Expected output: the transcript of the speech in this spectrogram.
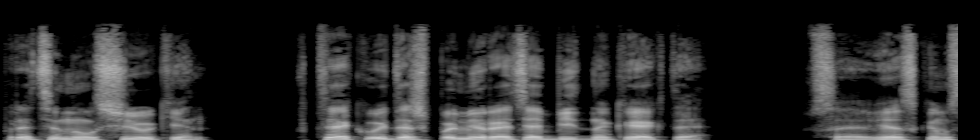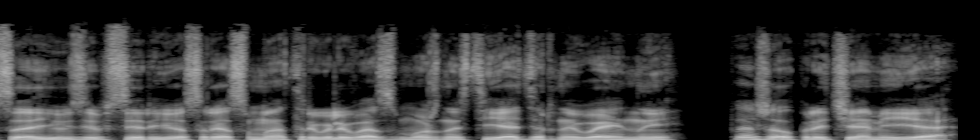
Протянул Щукин. В такой даже помирать обидно как-то. В Советском Союзе всерьез рассматривали возможность ядерной войны. Пожал плечами я.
